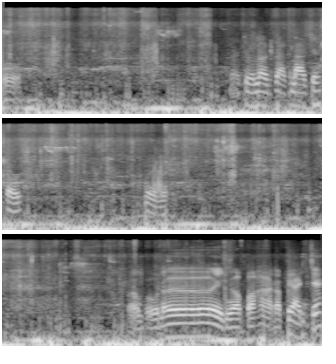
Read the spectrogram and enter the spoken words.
អូចូលឡើងកដាកដាចេះទៅមើលមើល ប្អូនអើយងាប់អស់ហើយដល់ពេលអញ្ចេះ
